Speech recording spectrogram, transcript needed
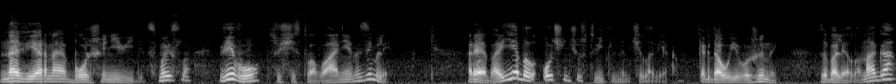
наверное, больше не видит смысла в его существовании на земле. Ре Барье был очень чувствительным человеком. Когда у его жены заболела нога,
